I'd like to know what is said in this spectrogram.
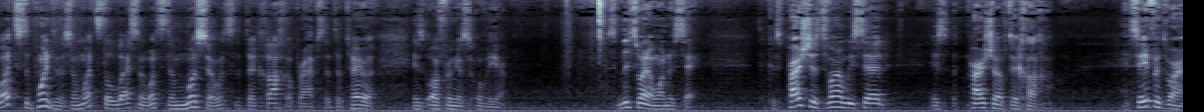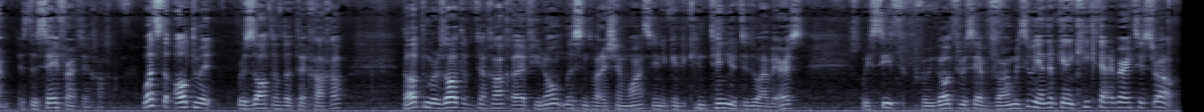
what's the point of this, and what's the lesson? What's the musa? What's the techacha perhaps that the Torah is offering us over here? So this is what I want to say, because Parsha Dvarim we said is Parsha of techacha, and Sefer Dvarim is the Sefer of techacha. What's the ultimate result of the techacha? The ultimate result of the techacha, if you don't listen to what Hashem wants and you can continue to do averis, we see we go through Sefer Dvarim, we see we end up getting kicked out of Eretz Yisrael.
